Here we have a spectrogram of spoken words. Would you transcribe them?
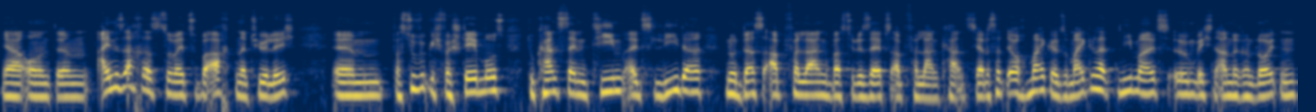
Ja, und ähm, eine Sache ist soweit zu beachten natürlich, ähm, was du wirklich verstehen musst, du kannst deinem Team als Leader nur das abverlangen, was du dir selbst abverlangen kannst. Ja, das hat ja auch Michael. Also Michael hat niemals irgendwelchen anderen Leuten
